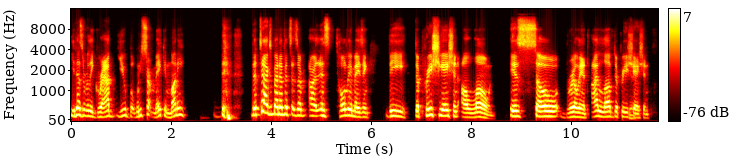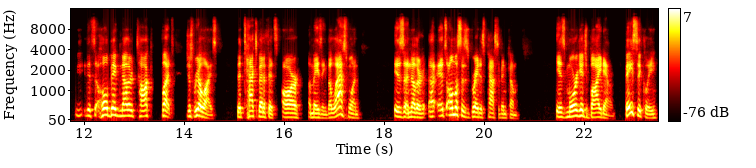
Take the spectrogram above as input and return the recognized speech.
it doesn't really grab you. But when you start making money, the tax benefits is, are, is totally amazing. The depreciation alone is so brilliant. I love depreciation. Yeah it's a whole big another talk, but just realize the tax benefits are amazing. The last one is another, uh, it's almost as great as passive income, is mortgage buy down. Basically,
